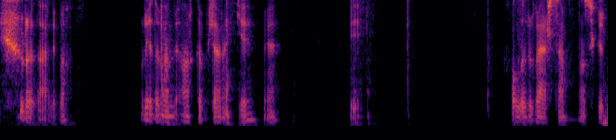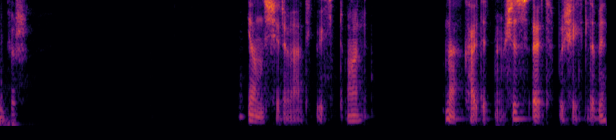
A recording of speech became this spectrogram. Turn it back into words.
şura galiba. Buraya da ben bir arka plan rengi ve bir color'ı versem nasıl gözükür? Yanlış yere verdik büyük ihtimal. Ne kaydetmemişiz. Evet bu şekilde bir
